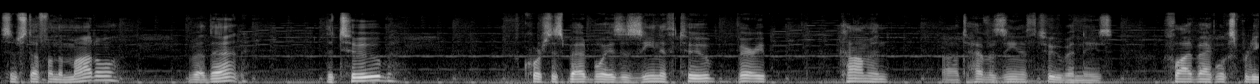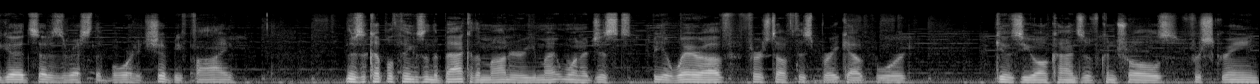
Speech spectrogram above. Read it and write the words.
some stuff on the model about that. The tube, of course, this bad boy is a Zenith tube. Very common uh, to have a Zenith tube in these. Flyback looks pretty good, so does the rest of the board. It should be fine. There's a couple things on the back of the monitor you might want to just be aware of. First off, this breakout board gives you all kinds of controls for screen,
